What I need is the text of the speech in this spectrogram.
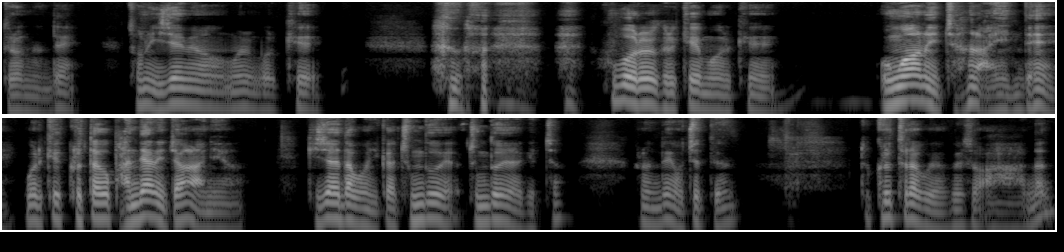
들었는데 저는 이재명을 뭐 이렇게 후보를 그렇게 뭐 이렇게 옹호하는 입장은 아닌데 뭐 이렇게 그렇다고 반대하는 입장은 아니에요. 기자이다 보니까 중도 중도해야겠죠. 그런데 어쨌든 또 그렇더라고요. 그래서 아, 난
